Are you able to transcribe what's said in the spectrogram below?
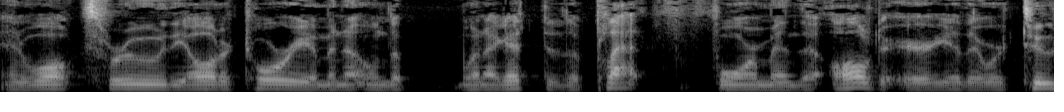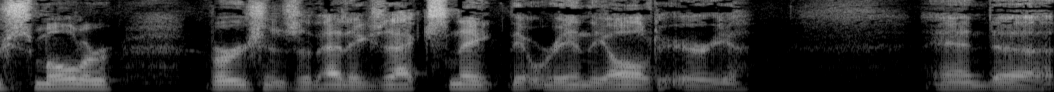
and walked through the auditorium. And on the when I got to the platform and the altar area, there were two smaller versions of that exact snake that were in the altar area. And uh,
